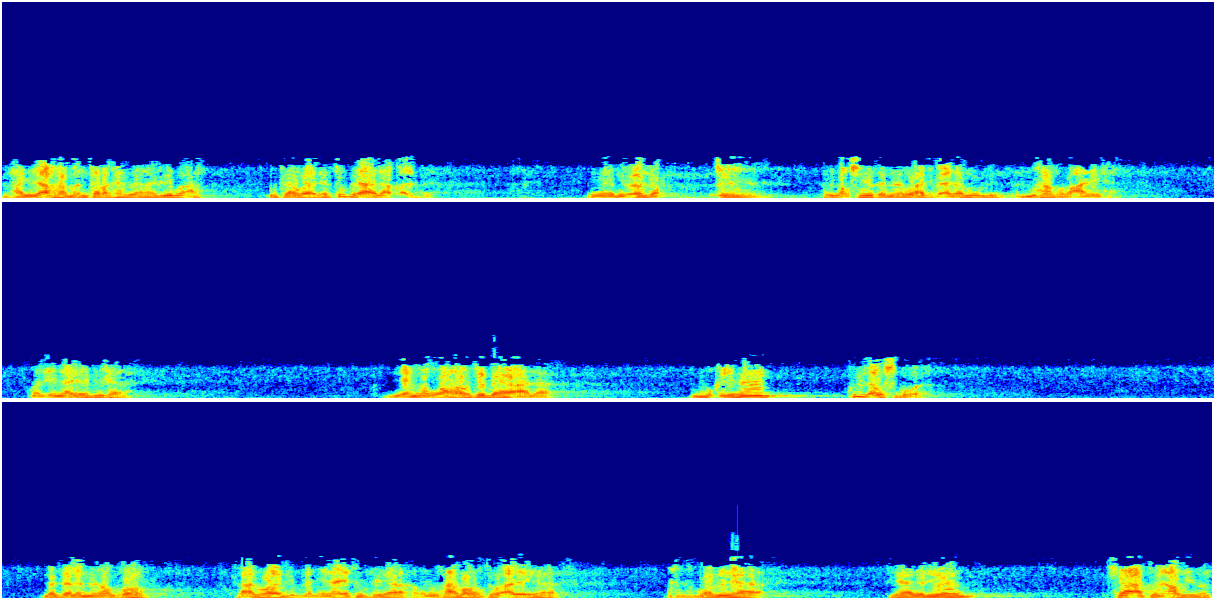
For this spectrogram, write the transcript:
الحديث الآخر من ترك ثلاث الجمعة متوالية طبع على قلبه يعني بعذر فالمقصود أن الواجب على المؤمن المحافظة عليها والعناية بها. لأن الله أوجبها على المقيمين كل أسبوع. بدلا من الظهر فالواجب العناية بها والمحافظة عليها وبها في هذا اليوم ساعة عظيمة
